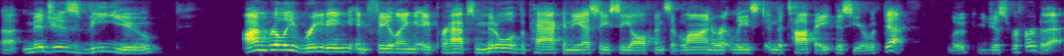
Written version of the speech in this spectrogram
uh, Midges VU. I'm really reading and feeling a perhaps middle of the pack in the SEC offensive line, or at least in the top eight this year with depth. Luke, you just referred to that.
